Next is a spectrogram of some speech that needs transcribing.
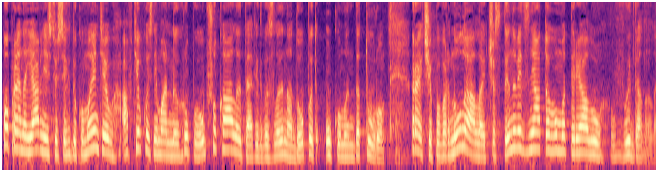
Попри наявність усіх документів, автівку знімальної групи обшукали та відвезли на допит у комендатуру. Речі повернули, але частину відзнятого матеріалу видалили.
